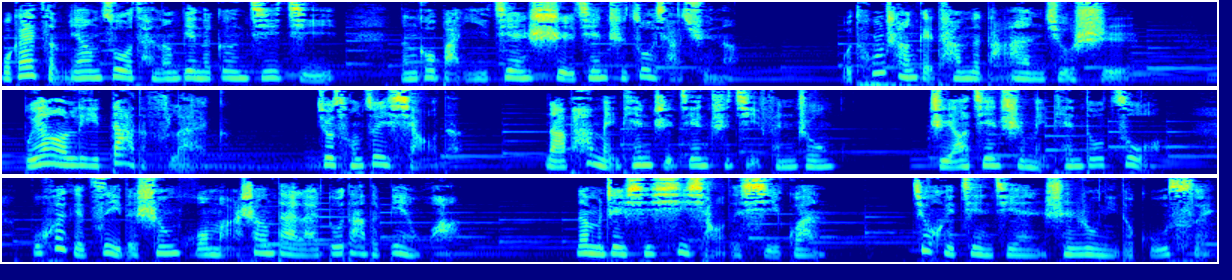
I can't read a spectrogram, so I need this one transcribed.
我该怎么样做才能变得更积极，能够把一件事坚持做下去呢？我通常给他们的答案就是，不要立大的 flag，就从最小的。哪怕每天只坚持几分钟，只要坚持每天都做，不会给自己的生活马上带来多大的变化，那么这些细小的习惯，就会渐渐深入你的骨髓。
